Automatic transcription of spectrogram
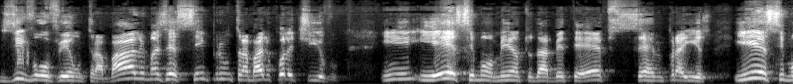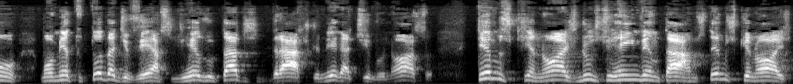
desenvolver um trabalho, mas é sempre um trabalho coletivo. E, e esse momento da BTF serve para isso. E esse mo momento todo adverso, de resultados drásticos, negativos nossos, temos que nós nos reinventarmos, temos que nós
